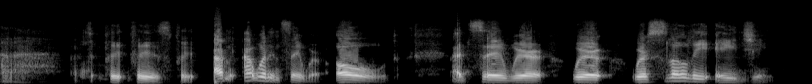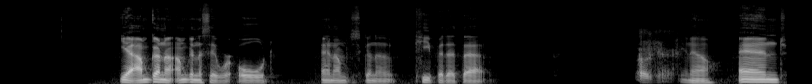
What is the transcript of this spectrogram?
Ah. Please, please, please. I mean, I wouldn't say we're old. I'd say we're we're we're slowly aging. Yeah, I'm gonna I'm gonna say we're old, and I'm just gonna keep it at that. Okay. You know, and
